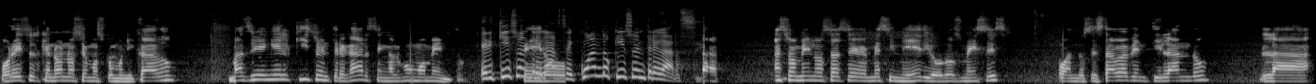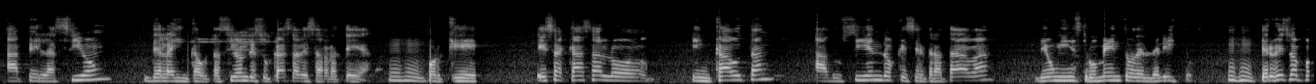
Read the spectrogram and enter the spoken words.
Por eso es que no nos hemos comunicado. Más bien él quiso entregarse en algún momento. Él quiso entregarse. ¿Cuándo quiso entregarse? Más o menos hace mes y medio o dos meses, cuando se estaba ventilando la apelación de la incautación de su casa de Zarratea, porque esa casa lo incautan aduciendo que se trataba de un instrumento del delito. Pero eso por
